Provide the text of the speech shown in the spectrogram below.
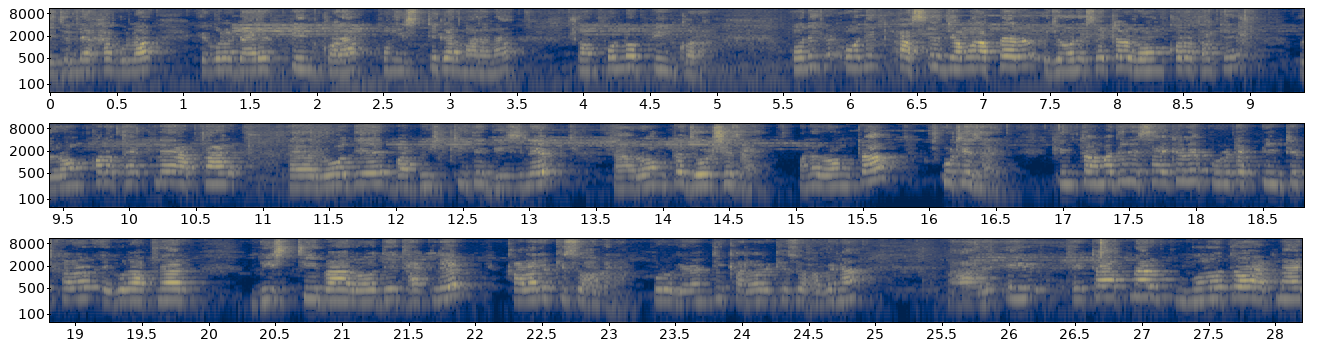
এই যে লেখাগুলো, এগুলো ডাইরেক্ট প্রিন্ট করা, কোনো স্টিকার মারা না, সম্পূর্ণ প্রিন্ট করা। অনেক অনেক আছে, যেমন আপনার যে অনেক সাইকেলে রং করা থাকে রং করা থাকলে আপনার রোদে বা বৃষ্টিতে ভিজলে রংটা ঝলসে যায় মানে রংটা উঠে যায়। কিন্তু আমাদের এই সাইকেলে পুরোটা প্রিন্টেড কালার এগুলো আপনার বৃষ্টি বা রোদে থাকলে কালারের কিছু হবে না, পুরো গ্যারান্টি কালারের কিছু হবে না। আর এই, এটা আপনার মূলত আপনার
